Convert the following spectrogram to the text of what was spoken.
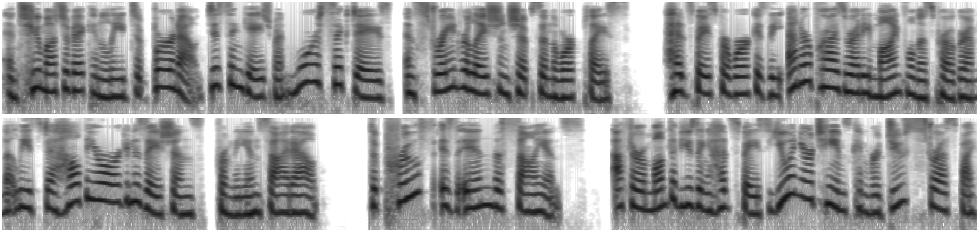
And too much of it can lead to burnout, disengagement, more sick days, and strained relationships in the workplace. Headspace for Work is the enterprise ready mindfulness program that leads to healthier organizations from the inside out. The proof is in the science. After a month of using Headspace, you and your teams can reduce stress by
